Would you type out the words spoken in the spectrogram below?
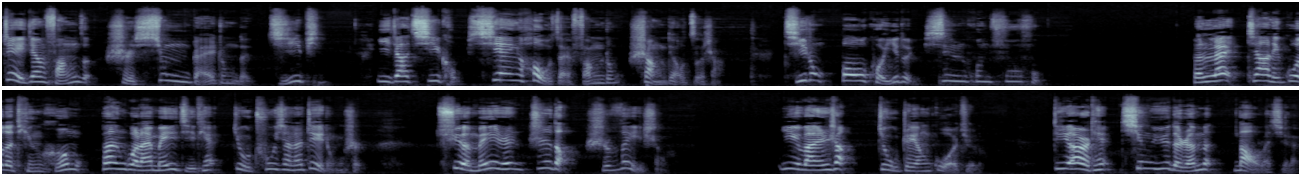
这间房子是凶宅中的极品。一家七口先后在房中上吊自杀，其中包括一对新婚夫妇。本来家里过得挺和睦，搬过来没几天就出现了这种事却没人知道是为什么。一晚上就这样过去了。第二天，清淤的人们闹了起来，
